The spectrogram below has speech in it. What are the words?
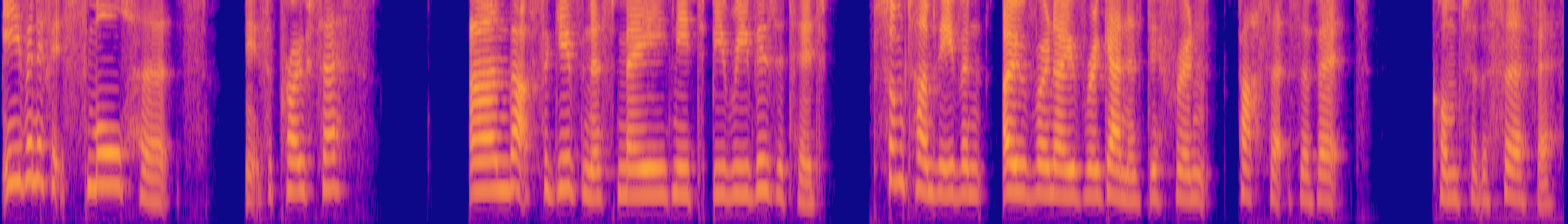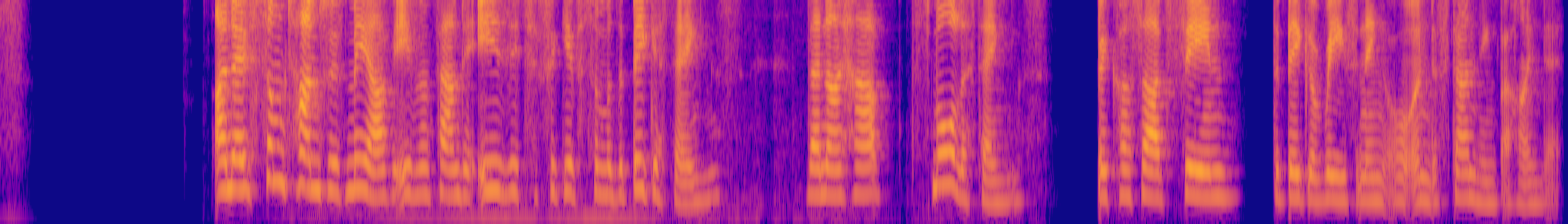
even if it's small hurts, it's a process, and that forgiveness may need to be revisited, sometimes even over and over again as different facets of it come to the surface. I know sometimes with me, I've even found it easier to forgive some of the bigger things than I have smaller things because I've seen the bigger reasoning or understanding behind it.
